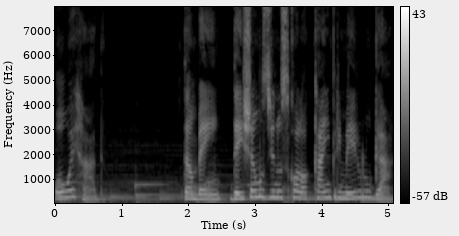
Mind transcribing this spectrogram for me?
ou errado. Também deixamos de nos colocar em primeiro lugar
